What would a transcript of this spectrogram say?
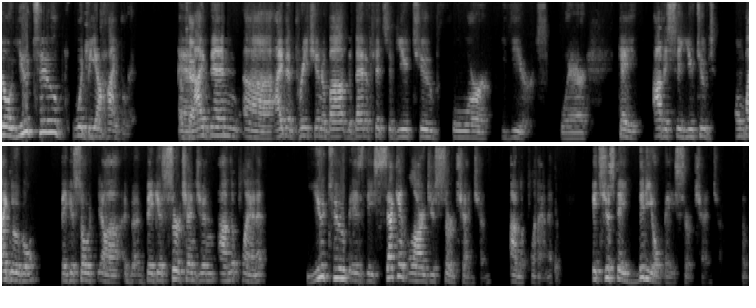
So YouTube would be a hybrid. And okay. I've been uh, I've been preaching about the benefits of YouTube for years. Where, okay, obviously YouTube's owned by Google, biggest so uh, biggest search engine on the planet. YouTube is the second largest search engine on the planet. It's just a video-based search engine. The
